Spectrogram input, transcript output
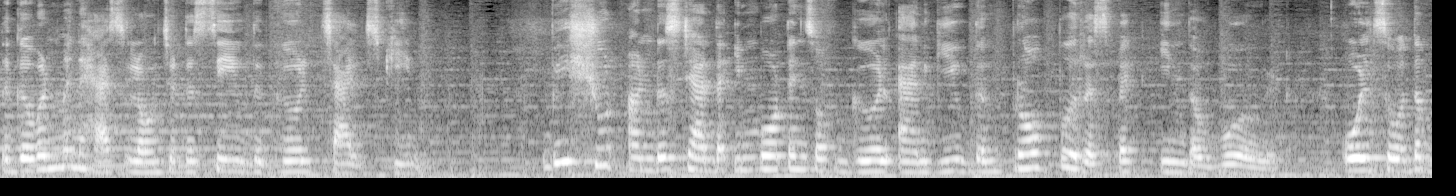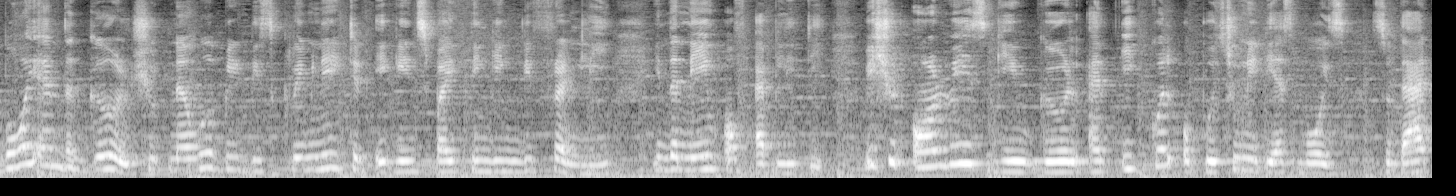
the government has launched the Save the Girl Child scheme. We should understand the importance of girl and give them proper respect in the world. Also, the boy and the girl should never be discriminated against by thinking differently in the name of ability. We should always give girl an equal opportunity as boys so that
